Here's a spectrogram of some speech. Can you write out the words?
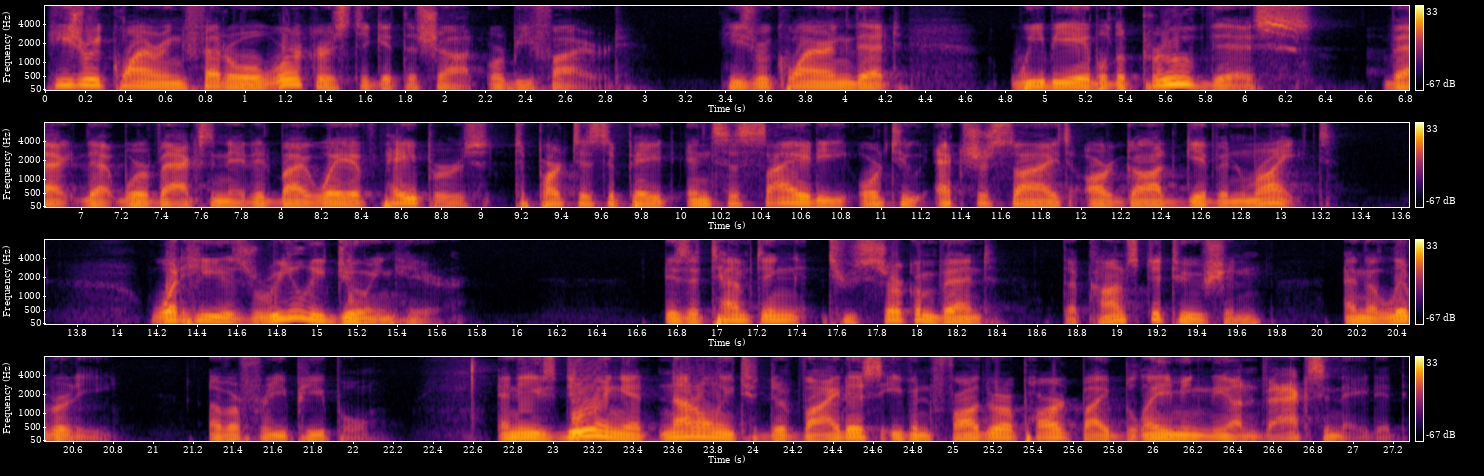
he's requiring federal workers to get the shot or be fired. He's requiring that we be able to prove this that we're vaccinated by way of papers to participate in society or to exercise our God given right. What he is really doing here is attempting to circumvent the Constitution and the liberty of a free people. And he's doing it not only to divide us even farther apart by blaming the unvaccinated,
